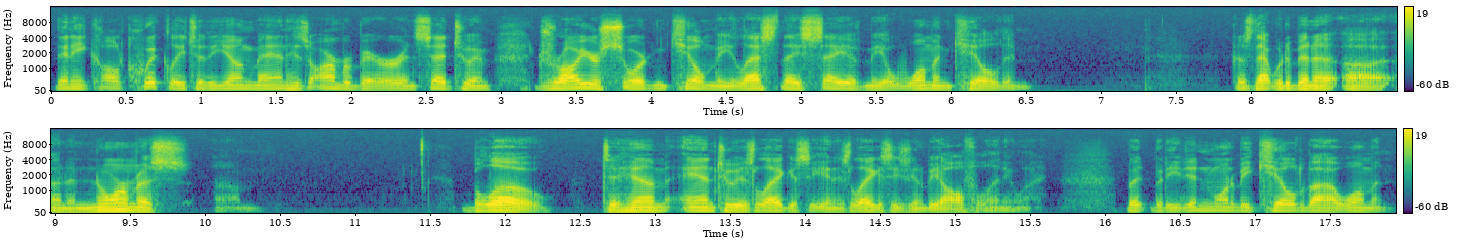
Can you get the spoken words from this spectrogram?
Then he called quickly to the young man, his armor bearer, and said to him, Draw your sword and kill me, lest they say of me, A woman killed him. Because that would have been a, a an enormous blow to him and to his legacy, and his legacy is going to be awful anyway. But, but he didn't want to be killed by a woman.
